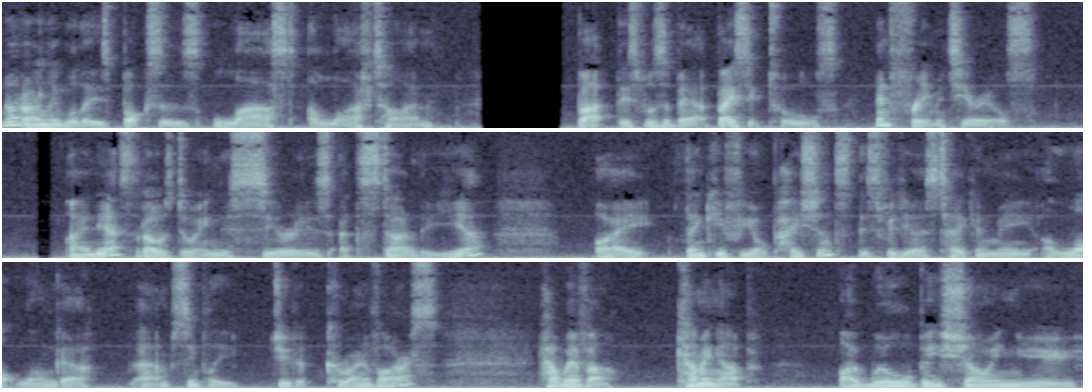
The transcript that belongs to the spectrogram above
Not only will these boxes last a lifetime, but this was about basic tools and free materials. I announced that I was doing this series at the start of the year. I thank you for your patience. This video has taken me a lot longer um, simply due to coronavirus. However, coming up, I will be showing you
